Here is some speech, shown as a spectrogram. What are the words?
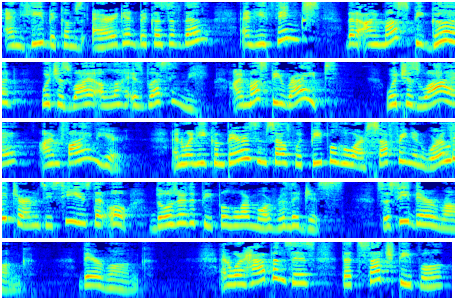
and he becomes arrogant because of them, and he thinks that I must be good, which is why Allah is blessing me. I must be right, which is why I'm fine here. And when he compares himself with people who are suffering in worldly terms, he sees that, oh, those are the people who are more religious. So see, they're wrong. They're wrong. And what happens is that such people,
